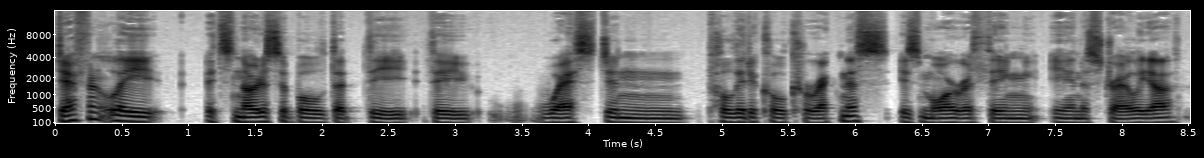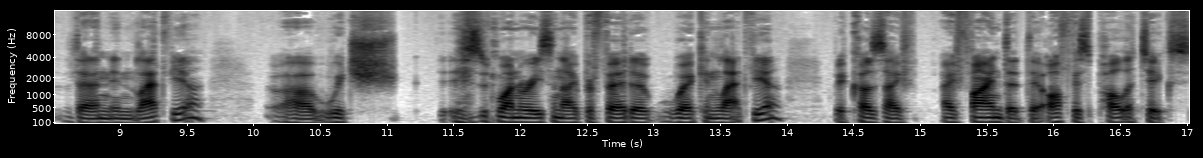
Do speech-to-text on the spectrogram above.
definitely it's noticeable that the the Western political correctness is more of a thing in Australia than in Latvia, uh, which is one reason I prefer to work in Latvia because I, I find that the office politics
